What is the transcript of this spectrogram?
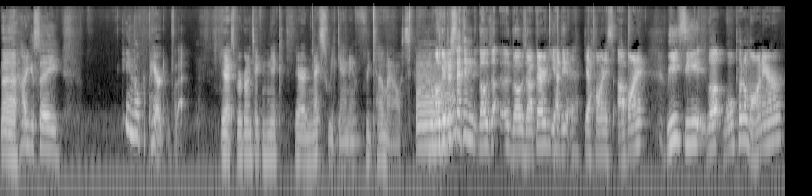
uh, how do you say, you know, prepared for that. Yes, we're gonna take Nick there next weekend and we come out. Mhm. Okay, just that thing goes up, uh, goes up there. You have to uh, get harnessed up on it. We see. We'll, we'll put them on air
